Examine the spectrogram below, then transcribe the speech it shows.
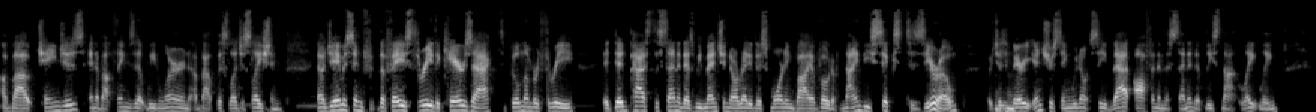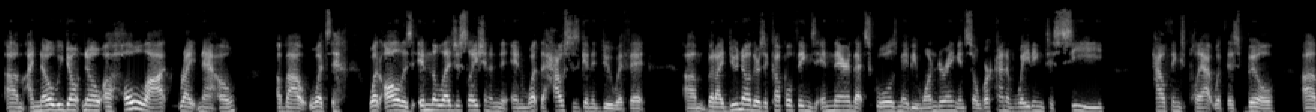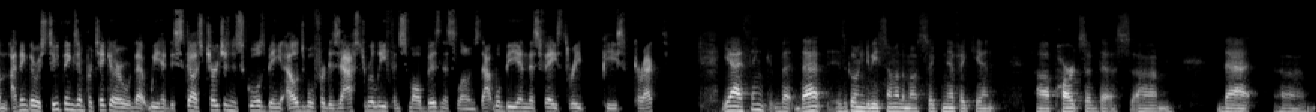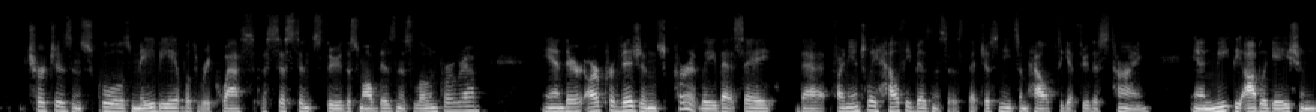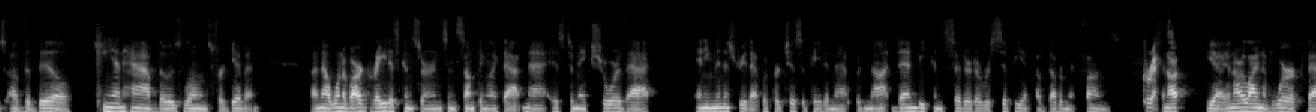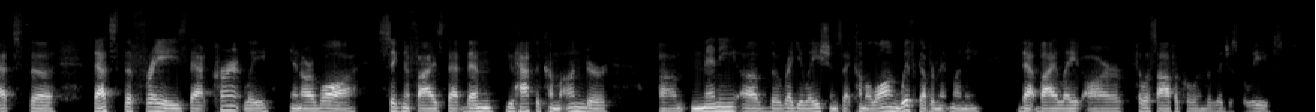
about changes and about things that we learn about this legislation. Now, Jamison, the phase three, the CARES Act, bill number three, it did pass the Senate, as we mentioned already this morning, by a vote of 96 to 0, which mm-hmm. is very interesting. We don't see that often in the Senate, at least not lately. Um, I know we don't know a whole lot right now about what's what all is in the legislation and, and what the House is going to do with it. Um, but I do know there's a couple things in there that schools may be wondering, and so we're kind of waiting to see how things play out with this bill. Um, I think there was two things in particular that we had discussed: churches and schools being eligible for disaster relief and small business loans. That will be in this phase three piece, correct? Yeah, I think that that is going to be some of the most significant uh, parts of this. Um, that uh, churches and schools may be able to request assistance through the small business loan program. And there are provisions currently that say that financially healthy businesses that just need some help to get through this time and meet the obligations of the bill can have those loans forgiven. Uh, now, one of our greatest concerns in something like that, Matt, is to make sure that any ministry that would participate in that would not then be considered a recipient of government funds. Correct. In our, yeah, in our line of work, that's the that's the phrase that currently in our law signifies that then you have to come under um, many of the regulations that come along with government money that violate our philosophical and religious beliefs.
